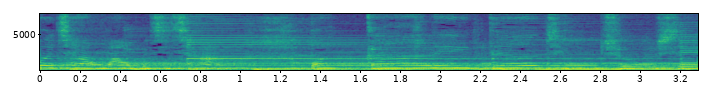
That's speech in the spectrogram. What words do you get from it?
会唱吗？我们一起唱。我咖喱的青出西。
